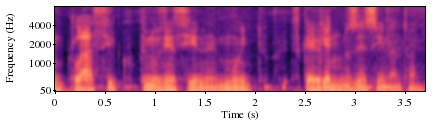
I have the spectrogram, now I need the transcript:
um, clássico que nos ensina muito. o que é que nos ensina, António?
